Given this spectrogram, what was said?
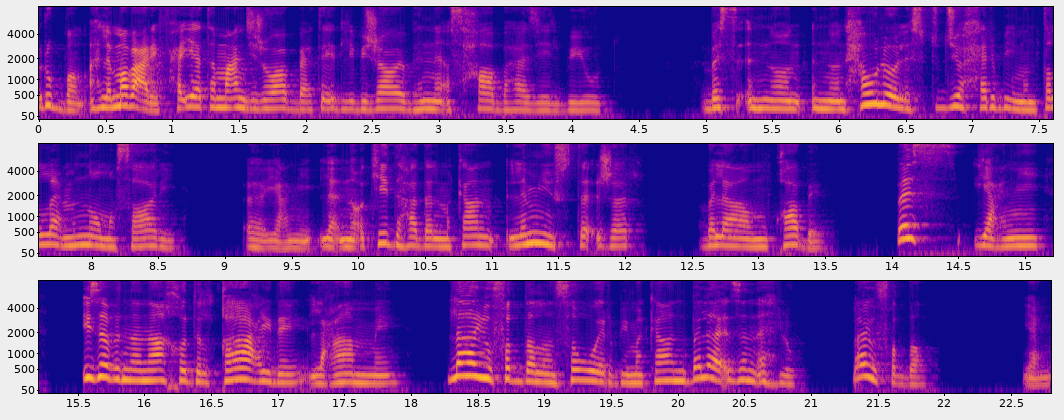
ربما. هلا ما بعرف حقيقة ما عندي جواب بعتقد اللي بيجاوب هن أصحاب هذه البيوت. بس انه انه نحوله لاستوديو حربي منطلع منه مصاري. آه، يعني لأنه أكيد هذا المكان لم يستأجر بلا مقابل. بس يعني إذا بدنا ناخذ القاعدة العامة لا يفضل نصور بمكان بلا إذن أهله. لا يفضل. يعني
